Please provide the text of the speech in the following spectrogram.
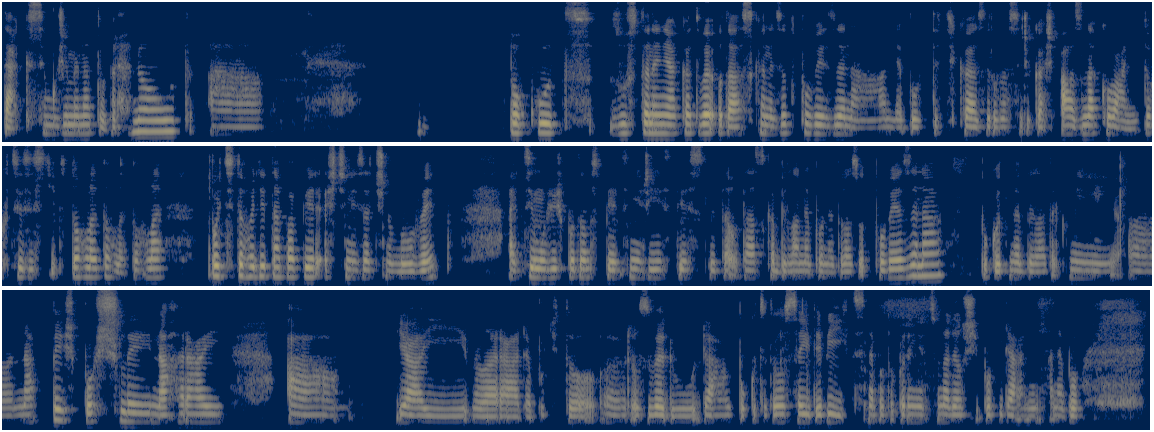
Tak se můžeme na to vrhnout a pokud zůstane nějaká tvoje otázka nezodpovězená, nebo teďka zrovna si říkáš, a znakování, to chci zjistit, tohle, tohle, tohle, pojď si to hodit na papír, ještě než začnu mluvit, ať si můžeš potom zpětně říct, jestli ta otázka byla nebo nebyla zodpovězená. Pokud nebyla, tak mi ji napiš, pošli, nahraj a já ji byla ráda, buď to uh, rozvedu dál, pokud se toho sejde víc, nebo to bude něco na další povídání, anebo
